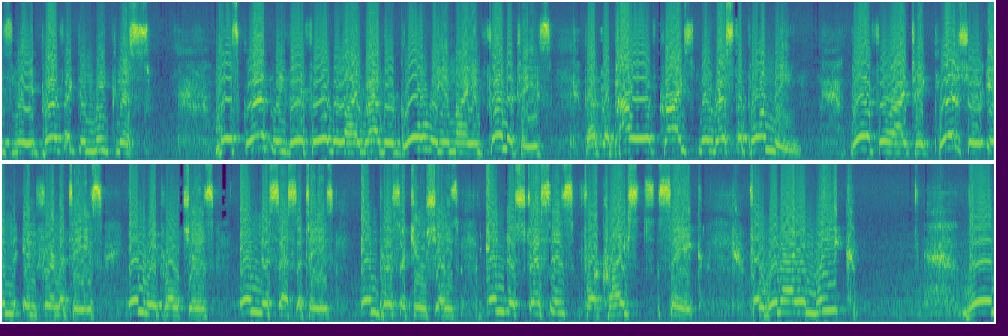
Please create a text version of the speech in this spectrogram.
is made perfect in weakness. Most gladly, therefore, will I rather glory in my infirmities, that the power of Christ may rest upon me. Therefore I take pleasure in infirmities, in reproaches, in necessities, in persecutions, in distresses for Christ's sake. For when I am weak, then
